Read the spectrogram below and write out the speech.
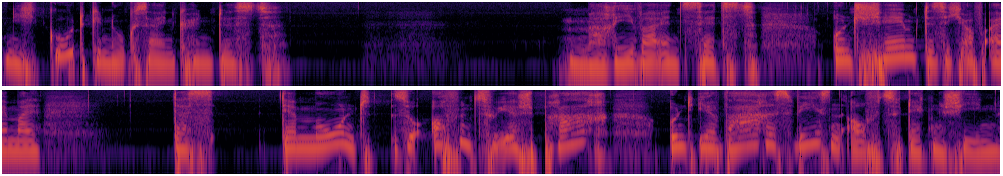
nicht gut genug sein könntest. Marie war entsetzt und schämte sich auf einmal, dass der Mond so offen zu ihr sprach und ihr wahres Wesen aufzudecken schien.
